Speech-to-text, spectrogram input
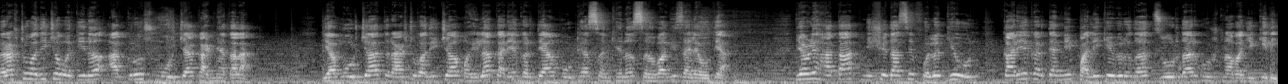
राष्ट्रवादीच्या वतीनं आक्रोश मोर्चा काढण्यात आला. या मोर्चात राष्ट्रवादीच्या महिला कार्यकर्त्या मोठ्या संख्येनं सहभागी झाल्या होत्या. यावेळी हातात निषेधाचे फलक घेऊन कार्यकर्त्यांनी पालिकेविरोधात जोरदार घोषणाबाजी केली.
